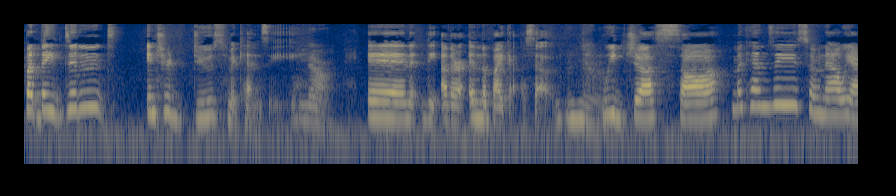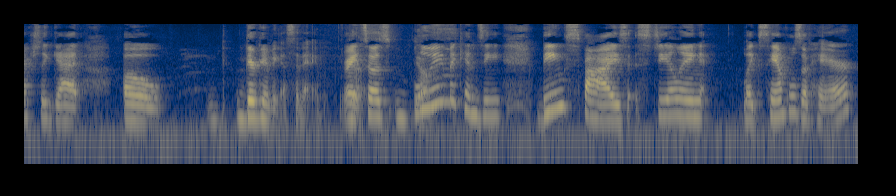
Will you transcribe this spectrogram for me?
but they didn't introduce Mackenzie. No. In the other in the bike episode. We just saw Mackenzie, so now we actually get oh they're giving us a name, right? Yes. So it's Bluey Yes. and Mackenzie being spies, stealing like samples of hair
